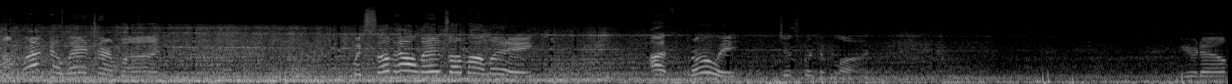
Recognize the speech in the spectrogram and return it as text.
A black lantern bug, which somehow lands on my leg, I throw it just for the to fly. Weirdo.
